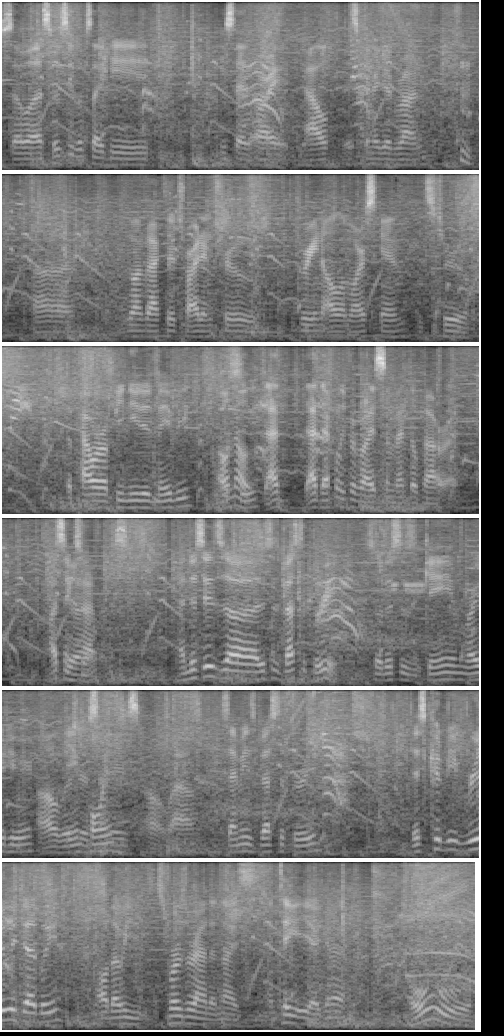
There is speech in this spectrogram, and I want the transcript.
So uh, Swigzy looks like he he said, all right, Alph, it's been a good run. Hmm. uh, going back to the tried and true green Olimar skin. It's true. The power up he needed, maybe. Oh We'll no, see. that that definitely provides some mental power up. I think so. happens. And this is uh, this is best of three. So this is a game right here. Oh, game point. semis. Oh wow. Semis best of three. This could be really deadly, although he swerves around it nice. And take it, yeah, gonna. Oh,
